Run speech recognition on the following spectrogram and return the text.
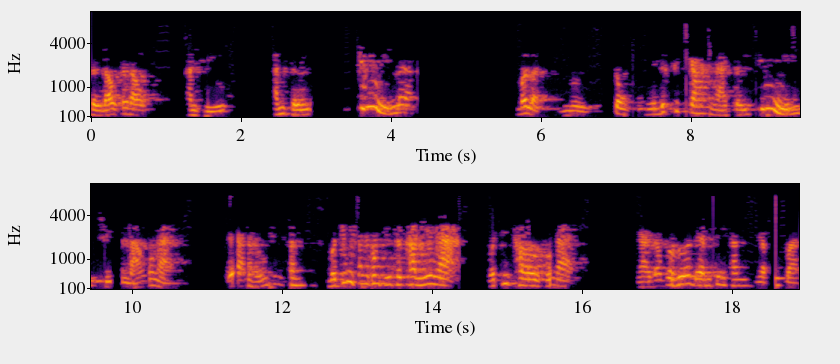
từ đâu tới đâu anh hiểu, anh tự chứng nghiệm đó mới là người tu. Như đức thích ca, ngài tự chứng nghiệm sự thành đạo của ngài để ảnh hưởng chúng sanh. Mà chúng sanh không chịu thực hành như ngài và chỉ thờ của ngài. Ngài đâu có hứa đem chúng sanh nhập niết bàn.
